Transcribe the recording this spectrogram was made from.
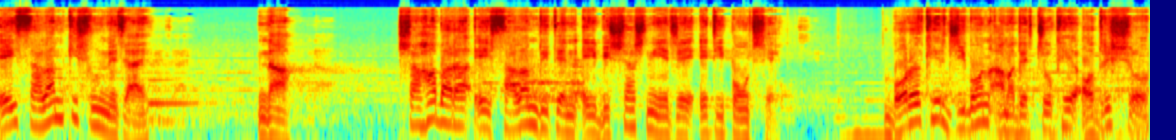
এই সালাম কি শূন্যে যায়? না। সাহাবারা এই সালাম দিতেন এই বিশ্বাস নিয়ে যে এটি পৌঁছে। বরকের জীবন আমাদের চোখে অদৃশ্য,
